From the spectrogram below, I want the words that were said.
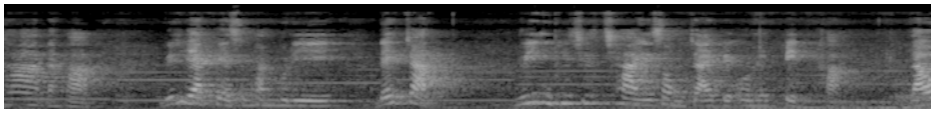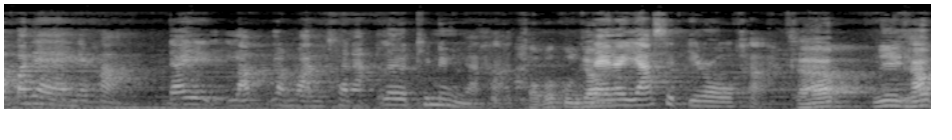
ชาตินะคะ วิทยาเขตสุพรรณบุรี ได้จัดวิ่งพิชิตชัยส่งใจไปโอลิมปิกค่ะ แล้วป้าแดงเนี่ยค่ะ ได้รับรางวัลชนะเลิศที่หนึ่งอะค่ะขอบพระคุณครับ ในระยะ 10 กิโลค่ะ ครับ นี่ครับ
